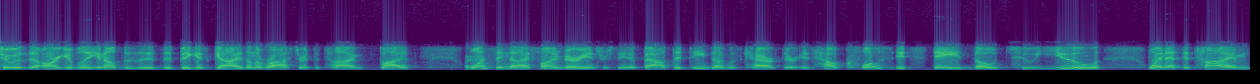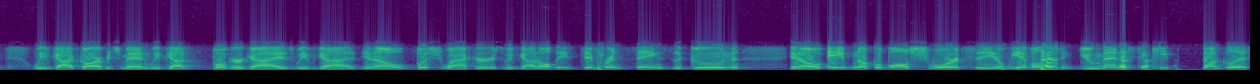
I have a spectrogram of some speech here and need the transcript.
two of the arguably, you know, the, the the biggest guys on the roster at the time. But one thing that I find very interesting about the Dean Douglas character is how close it stayed, though, to you. When at the time we've got garbage men, we've got booger guys, we've got you know bushwhackers, we've got all these different things. The goon, you know, Abe Knuckleball Schwartz. You know, we have all these things. You managed to keep Douglas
